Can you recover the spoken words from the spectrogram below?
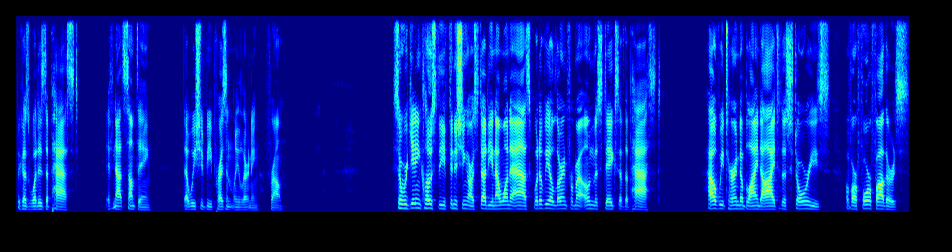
Because what is the past, if not something that we should be presently learning from? So we're getting close to finishing our study, and I want to ask what have we learned from our own mistakes of the past? How have we turned a blind eye to the stories of our forefathers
